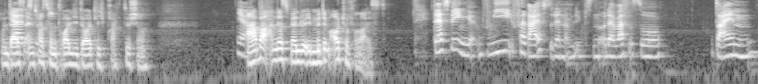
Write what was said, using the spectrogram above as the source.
Und da ja, ist einfach so ein Trolley deutlich praktischer. Ja. Aber anders, wenn du eben mit dem Auto verreist. Deswegen, wie verreist du denn am liebsten? Oder was ist so dein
